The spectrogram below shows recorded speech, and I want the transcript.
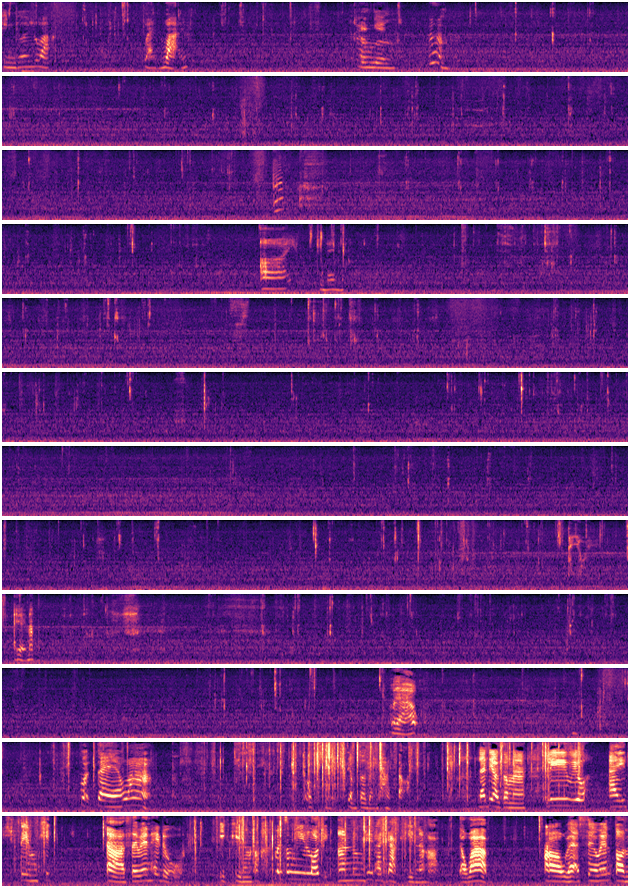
กินด้วยลวหวานหวานเย็นเย็นๆอืมอ้อย กินได้ไหมอร่อย อร่อยมาก แล้วหมดแล้วอะจะเค เตรียมตัวเดินทางต่อ และเดี๋ยวจะมารีวิวไอติมคิด เซเว่นให้ดูอีกทีนะคะ มันจะมีรสอีกอันนึงที่แพทอยากกินนะคะ แต่ว่าเอาแวะเซเว่นตอน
